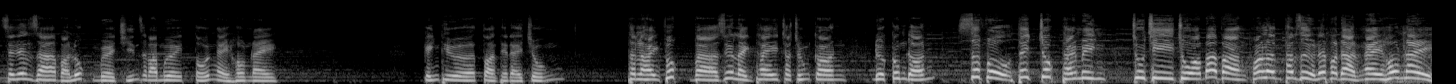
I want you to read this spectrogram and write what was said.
sẽ diễn ra vào lúc 19 giờ 30 tối ngày hôm nay. Kính thưa toàn thể đại chúng, thật là hạnh phúc và duyên lành thay cho chúng con được cung đón Sư phụ Thích Trúc Thái Minh chủ trì chùa Ba Vàng Quang Lâm tham dự lễ Phật đản ngày hôm nay.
